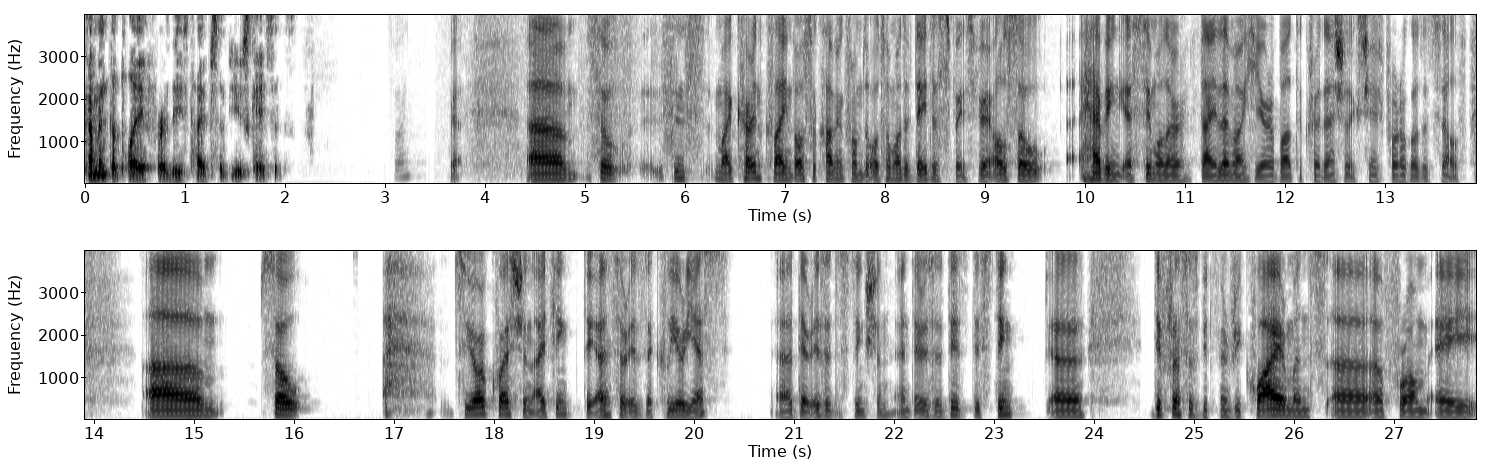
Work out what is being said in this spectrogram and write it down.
come into play for these types of use cases. Yeah. Um, so since my current client also coming from the automotive data space, we're also having a similar dilemma here about the credential exchange protocols itself. Um, so to your question, I think the answer is a clear yes. Uh, there is a distinction and there is a dis distinct uh, differences between requirements uh, uh from a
